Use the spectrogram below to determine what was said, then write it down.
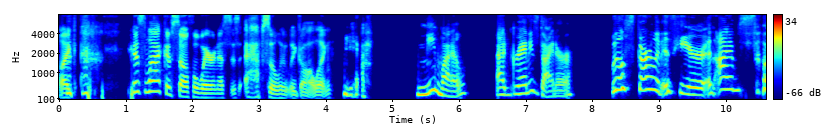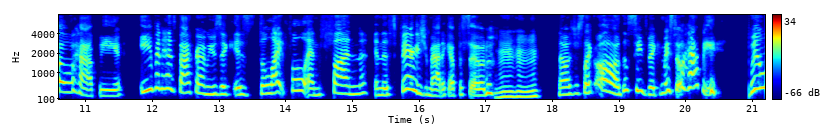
Like, his lack of self awareness is absolutely galling. Yeah. Meanwhile, at Granny's diner, Will Scarlet is here, and I'm so happy. Even his background music is delightful and fun in this very dramatic episode. Mm-hmm. And I was just like, oh, this scene's making me so happy. Will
